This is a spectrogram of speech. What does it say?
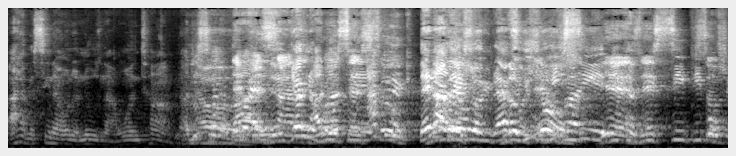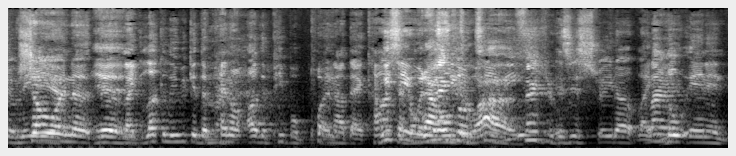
I haven't seen that on the news not one time. I No, just no, saw no, That They're not getting a the protest I think- They're not Nah, gonna show you that no, you, sure. we see it Yeah, because we see people showing the, the Yeah. like. Luckily, we could depend on other people putting out that content. see it but with our own see on two eyes. Thank you. It's just straight up like, Like- looting and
